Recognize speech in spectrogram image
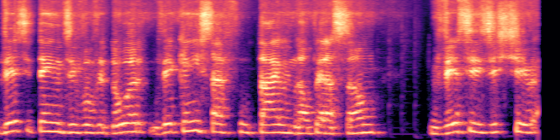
Ver se tem um desenvolvedor, ver quem está full-time na operação, ver se existe uh,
